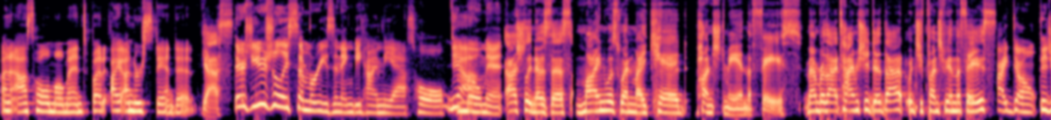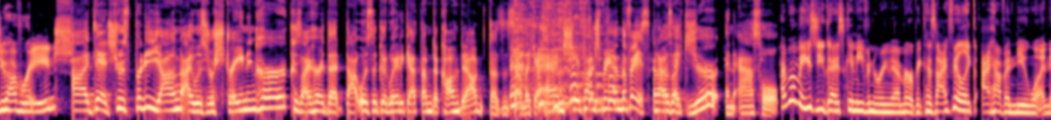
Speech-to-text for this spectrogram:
an asshole moment, but I understand it. Yes. There's usually some reasoning behind the asshole yeah. moment. Ashley knows this. Mine was when my kid punched me in the face. Remember that time she did that when she punched me in the face? I don't. Did you have rage? I did. She was pretty young. I was restraining her because I heard that that was a good way to get them to calm down. Doesn't sound like it. And she punched me in the face. And I was like, You're an asshole. I'm amazed you guys can even remember because I feel like I have a new one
